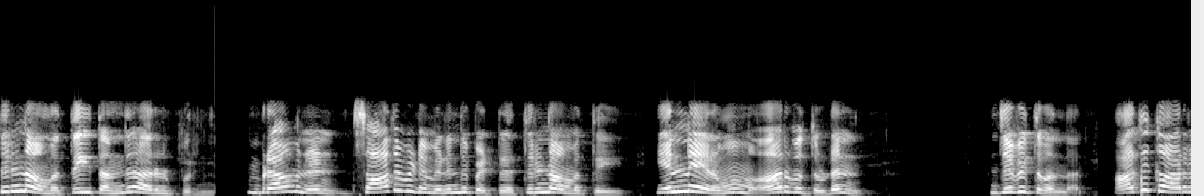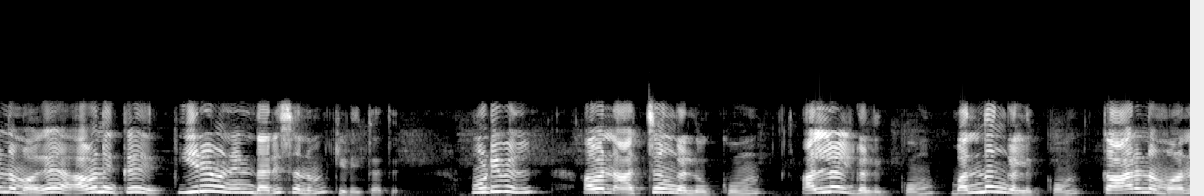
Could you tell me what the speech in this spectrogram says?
திருநாமத்தை தந்து அருள் புரிந்தார். பிராமணன் சாதுவிடமிருந்து பெற்ற திருநாமத்தை எந்நேரமும் ஆர்வத்துடன் ஜெபித்து வந்தான். அது காரணமாக அவனுக்கு இறைவனின் தரிசனம் கிடைத்தது. முடிவில் அவன் அச்சங்களுக்கும் அல்லல்களுக்கும் பந்தங்களுக்கும் காரணமான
